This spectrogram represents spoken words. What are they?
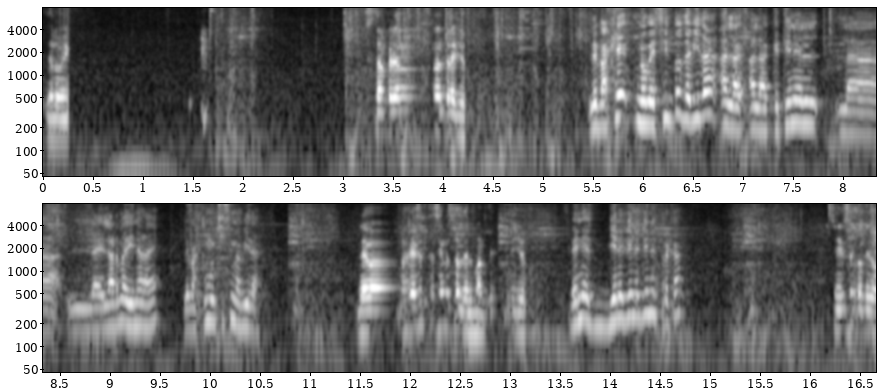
Ya lo vi. Se están peleando entre ellos. Le bajé 900 de vida a la, a la que tiene el, la, la- el arma de Inara, eh. Le bajé muchísima vida. Le bajé 700 al del martillo. ¿Vienes, vienes, vienes, vienes para acá? Sí, estoy contigo.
